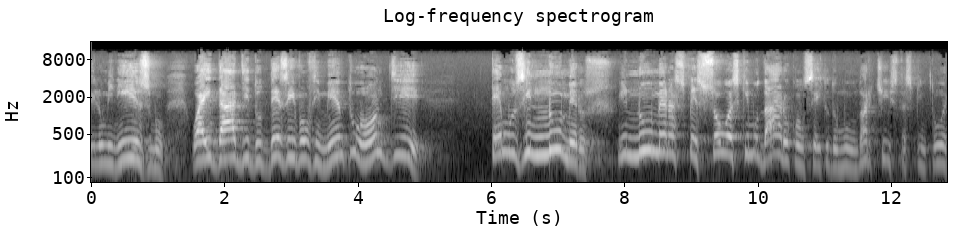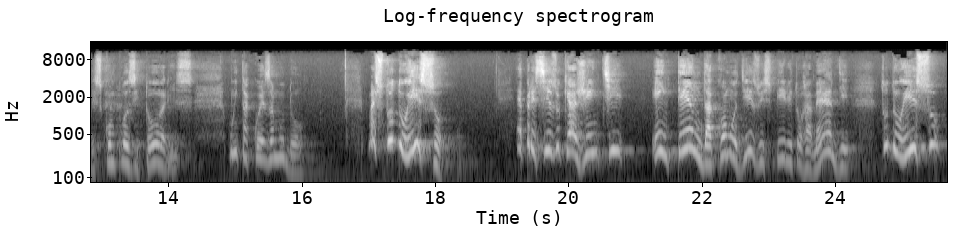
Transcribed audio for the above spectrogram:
Iluminismo, ou a idade do desenvolvimento, onde temos inúmeros, inúmeras pessoas que mudaram o conceito do mundo, artistas, pintores, compositores, muita coisa mudou. Mas tudo isso é preciso que a gente Entenda, como diz o Espírito Hamed, tudo isso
